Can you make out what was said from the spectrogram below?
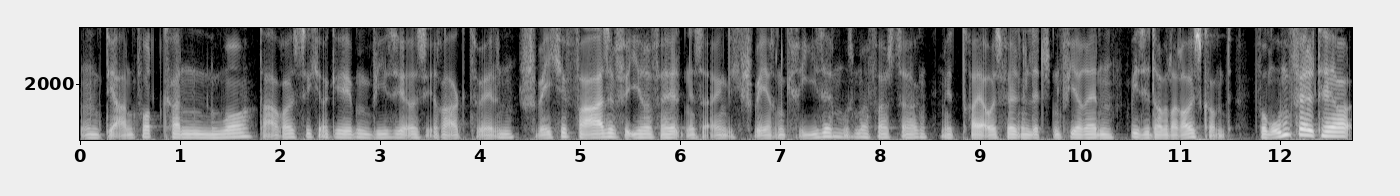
Und die Antwort kann nur daraus sich ergeben, wie sie aus ihrer aktuellen Schwächephase für ihre Verhältnisse eigentlich schweren Krise, muss man fast sagen, mit drei Ausfällen in den letzten vier Rennen, wie sie da wieder rauskommt. Vom Umfeld her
